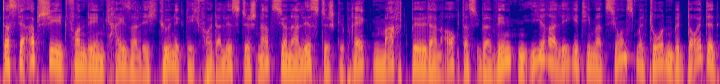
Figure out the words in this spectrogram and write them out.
Dass der Abschied von den kaiserlich, königlich, feudalistisch, nationalistisch geprägten Machtbildern auch das Überwinden ihrer Legitimations Verfassungsmethoden bedeutet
